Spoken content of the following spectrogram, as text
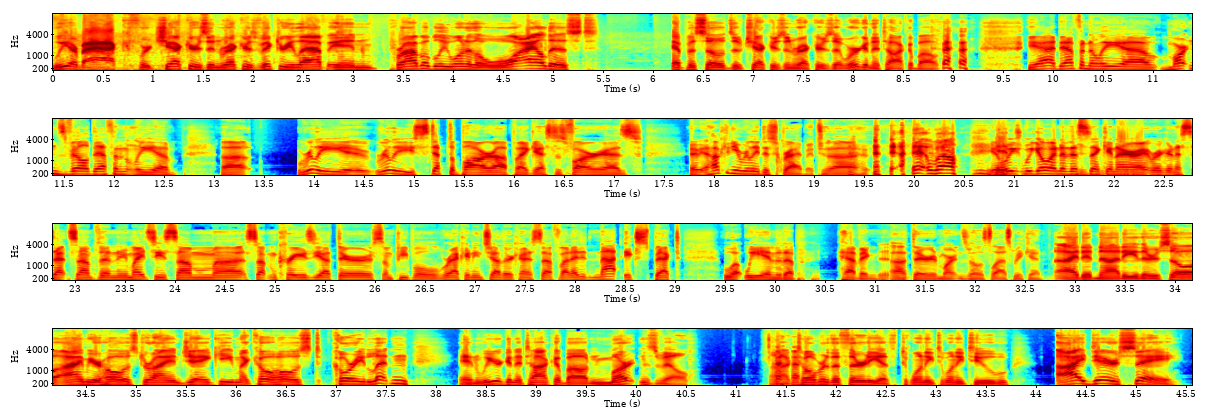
We are back for Checkers and Wreckers Victory Lap in probably one of the wildest episodes of Checkers and Wreckers that we're going to talk about. yeah, definitely. Uh, Martinsville definitely uh, uh, really, uh, really stepped the bar up, I guess, as far as. I mean, how can you really describe it? Uh, well, you know, we, we go into this thinking, all right, we're going to set something. You might see some uh, something crazy out there, some people wrecking each other, kind of stuff. But I did not expect what we ended up having out there in Martinsville this last weekend. I did not either. So I'm your host, Ryan Janke, my co host, Corey Litton, and we are going to talk about Martinsville on October the 30th, 2022. I dare say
